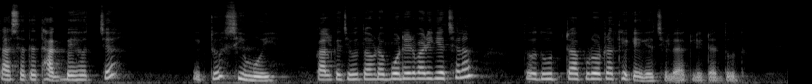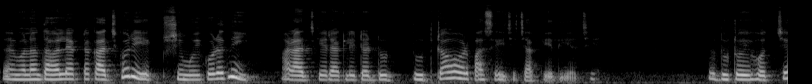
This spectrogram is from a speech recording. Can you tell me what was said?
তার সাথে থাকবে হচ্ছে একটু সিমুই। কালকে যেহেতু আমরা বোনের বাড়ি গেছিলাম, তো দুধটা পুরোটা থেকে গেছিল এক লিটার দুধ। তো আমি বললাম, তাহলে একটা কাজ করি, একটু সিমুই করে নিই। আর আজকের এক লিটার দুধ, দুধটাও ওর পাশে এই যে চাপিয়ে দিয়েছি। তো দুটোই হচ্ছে।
